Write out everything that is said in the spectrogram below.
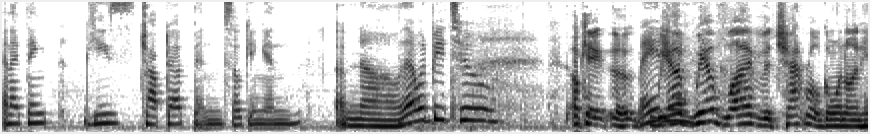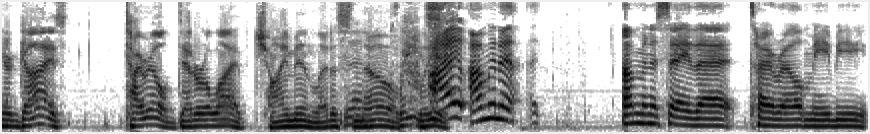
and I think he's chopped up and soaking in. no, that would be too. Okay, uh, Maybe. we have we have live uh, chat roll going on here, guys. Tyrell, dead or alive? Chime in. Let us know, please. I I'm gonna I'm gonna say that Tyrell maybe.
